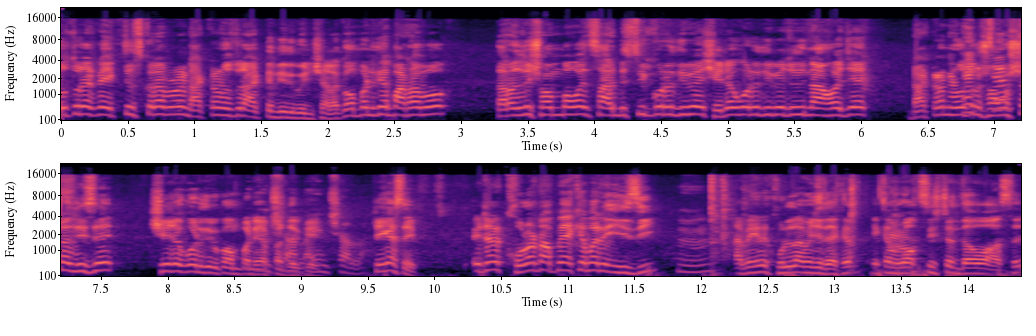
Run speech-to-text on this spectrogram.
নতুন একটা এক্সচেঞ্জ করে আপনার ডাক্তার নতুন একটা দিয়ে দেবো ইনশাল্লাহ কোম্পানি থেকে পাঠাবো তারা যদি সম্ভব হয় সার্ভিসিং করে দিবে সেটাও করে দিবে। যদি না হয় যে ডাক্তার নতুন সমস্যা দিছে সেটা করে দিবে কোম্পানি আপনাদেরকে। ঠিক আছে? এটার খোলাটা আপনি একেবারে ইজি আমি এখানে খুললাম এই যে দেখেন এখানে লক সিস্টেম দেওয়া আছে।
